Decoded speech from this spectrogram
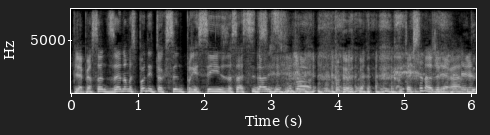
Puis la personne disait, non, mais c'est pas des toxines précises, ça s'identifie pas. des toxines en général.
